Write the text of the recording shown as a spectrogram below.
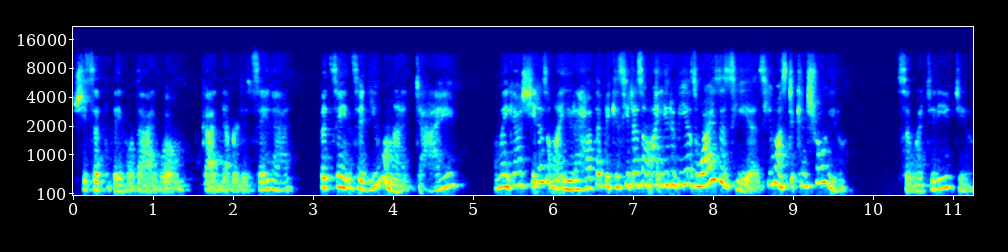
She said that they will die. Well, God never did say that. But Satan said, You will not die. Oh my gosh, he doesn't want you to have that because he doesn't want you to be as wise as he is. He wants to control you. So what did Eve do?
